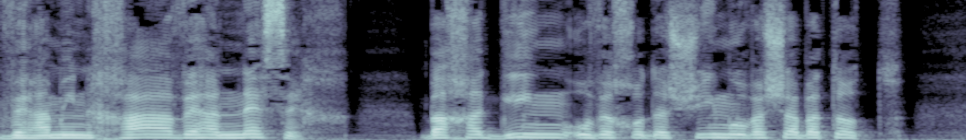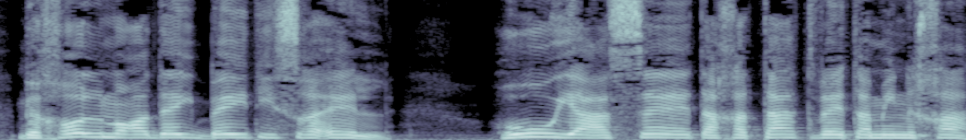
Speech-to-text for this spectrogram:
והמנחה והנסך, בחגים ובחודשים ובשבתות, בכל מועדי בית ישראל, הוא יעשה את החטאת ואת המנחה,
